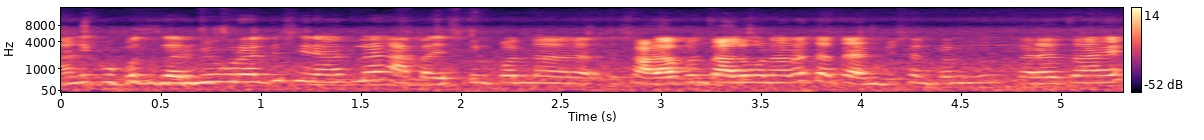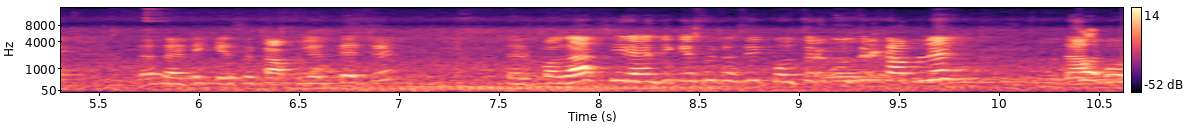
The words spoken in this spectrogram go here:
आणि खूपच गरमी होऊ राहिली शिर्यातलं आणि आता स्कूल पण शाळा पण चालू होणार आहे. त्याचं ॲडमिशन पण करायचं आहे. त्यासाठी केस कापलेत त्याचे. तर बघा शिर्यांचे केस कसे कोचरे कोचरे कापलेत. दाखव.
